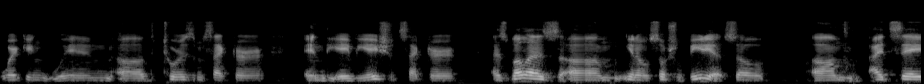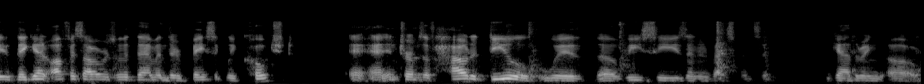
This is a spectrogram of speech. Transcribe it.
working in uh, the tourism sector, in the aviation sector, as well as um, you know social media. So um, I'd say they get office hours with them, and they're basically coached in terms of how to deal with uh, VCs and investments and gathering, uh,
